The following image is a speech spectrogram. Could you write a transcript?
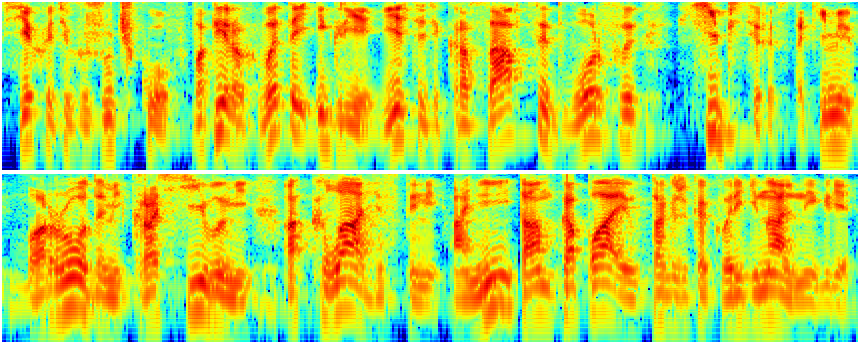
всех этих жучков. Во-первых, в этой игре есть эти красавцы, дворфы, хипстеры с такими бородами красивыми, окладистыми. Они там копают, так же как в оригинальной игре.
